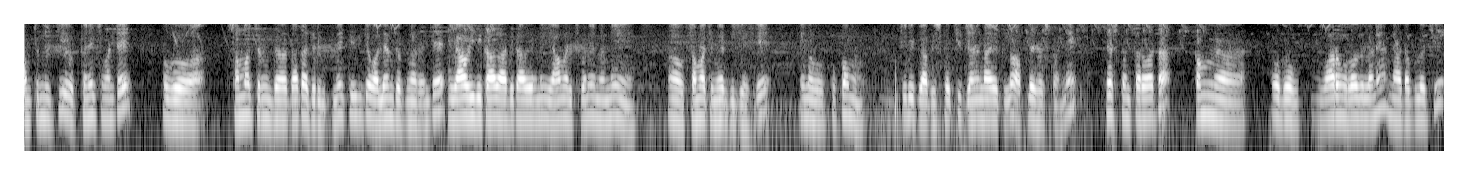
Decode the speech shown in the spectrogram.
కంపెనీకి కనీసం అంటే ఒక సంవత్సరం దా- దాకా తిరుగుతుంది. తిరిగితే వాళ్ళు ఏం చెప్తున్నారంటే యావ ఇది కాదు అది కాదు అని యామరించుకొని నన్ను ఒక సంవత్సరం నేర్పించేసి నేను కుప్పం టీడీపీ ఆఫీస్కి వచ్చి జననాయకులు అప్లై చేసుకొని చేసుకున్న తర్వాత కమ్ ఒక వారం రోజుల్లోనే నా డబ్బులు వచ్చి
